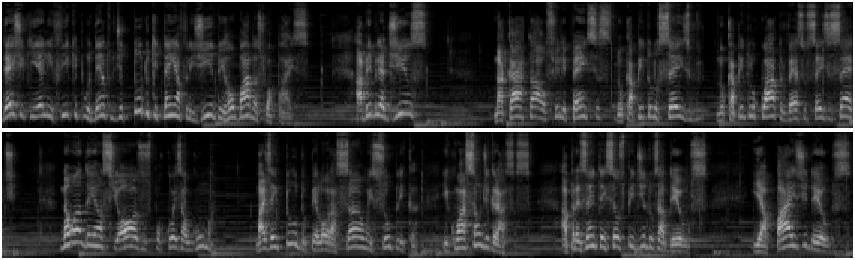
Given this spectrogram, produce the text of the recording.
deixe que Ele fique por dentro de tudo que tem afligido e roubado a sua paz. A Bíblia diz na carta aos Filipenses, no capítulo 6, no capítulo 4, versos 6 e 7, não andem ansiosos por coisa alguma, mas em tudo, pela oração e súplica e com ação de graças, apresentem seus pedidos a Deus, e a paz de Deus,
